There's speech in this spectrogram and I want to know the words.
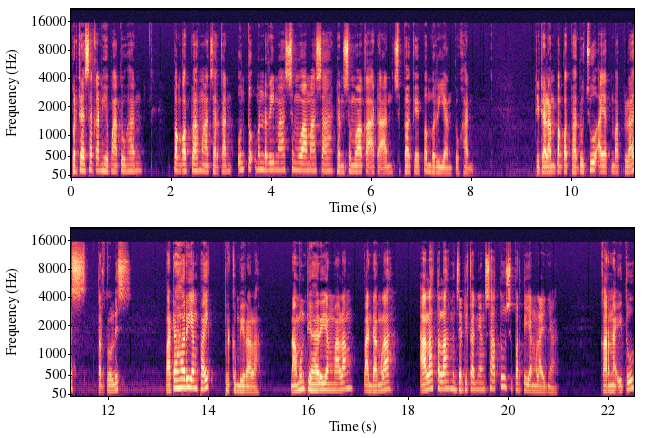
berdasarkan hikmat Tuhan, pengkhotbah mengajarkan untuk menerima semua masa dan semua keadaan sebagai pemberian Tuhan. Di dalam pengkhotbah 7 ayat 14 tertulis, Pada hari yang baik bergembiralah, namun di hari yang malang pandanglah Allah telah menjadikan yang satu seperti yang lainnya. Karena itu,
